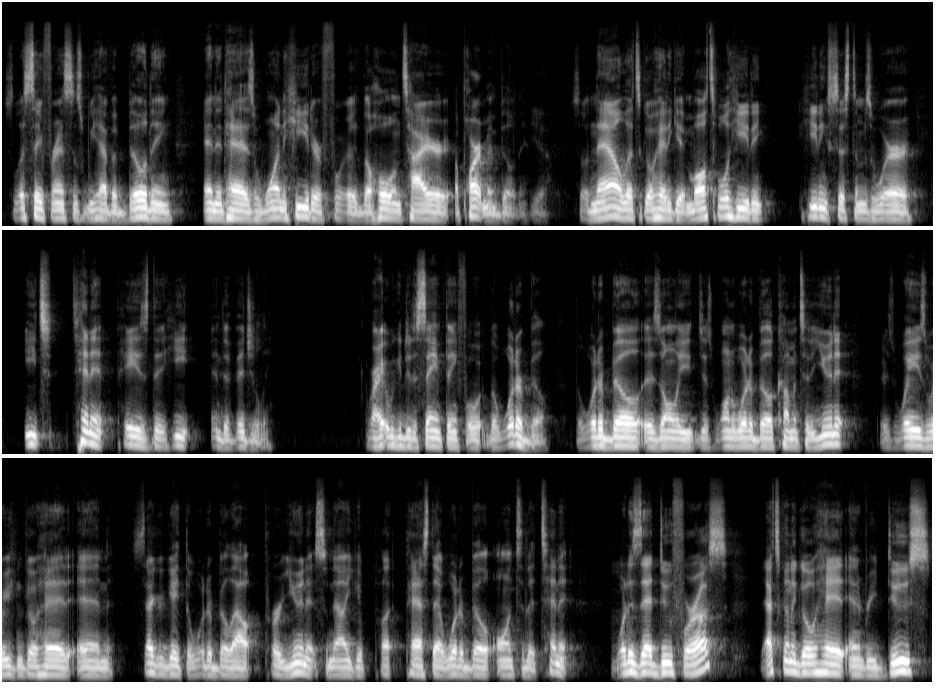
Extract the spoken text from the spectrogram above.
So let's say, for instance, we have a building and it has one heater for the whole entire apartment building. Yeah. So now let's go ahead and get multiple heating heating systems where each tenant pays the heat individually. Right? We could do the same thing for the water bill. The water bill is only just one water bill coming to the unit. There's ways where you can go ahead and segregate the water bill out per unit. So now you can put, pass that water bill on to the tenant. What does that do for us? That's going to go ahead and reduce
